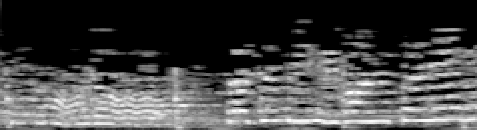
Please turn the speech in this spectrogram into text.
කුමාරා සජ ශ්‍රී වංශයේ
